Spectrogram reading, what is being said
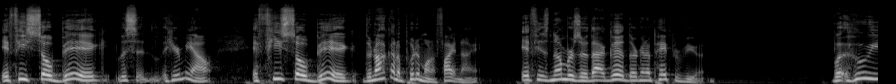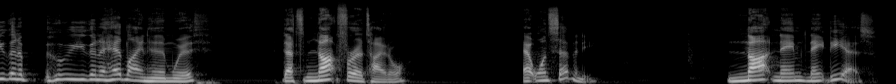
If he's so big, listen, hear me out. If he's so big, they're not going to put him on a fight night. If his numbers are that good, they're going to pay per view him. But who are you gonna who are you gonna headline him with? That's not for a title. At 170, not named Nate Diaz.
